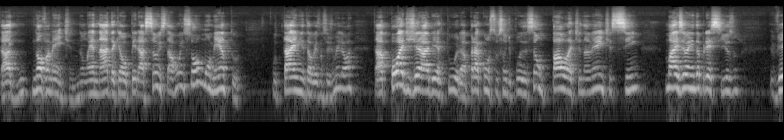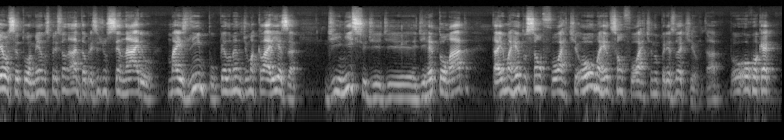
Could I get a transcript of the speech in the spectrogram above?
tá? Novamente, não é nada que a operação está ruim, só o momento, o timing talvez não seja melhor, tá? Pode gerar abertura para a construção de posição paulatinamente, sim, mas eu ainda preciso ver o setor menos pressionado, então preciso de um cenário mais limpo, pelo menos de uma clareza de início de, de, de retomada, tá? E uma redução forte ou uma redução forte no preço do ativo, tá? Ou, ou, qualquer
